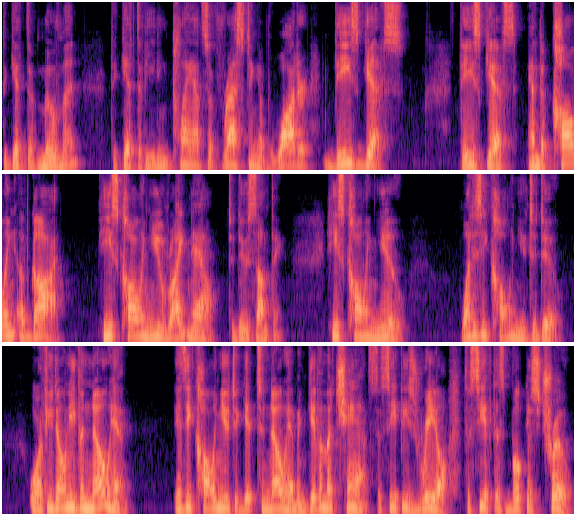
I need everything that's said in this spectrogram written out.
the gift of movement, the gift of eating plants, of resting, of water, these gifts, these gifts, and the calling of God. He's calling you right now to do something. He's calling you. What is He calling you to do? Or if you don't even know Him, is He calling you to get to know Him and give Him a chance to see if He's real, to see if this book is true?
